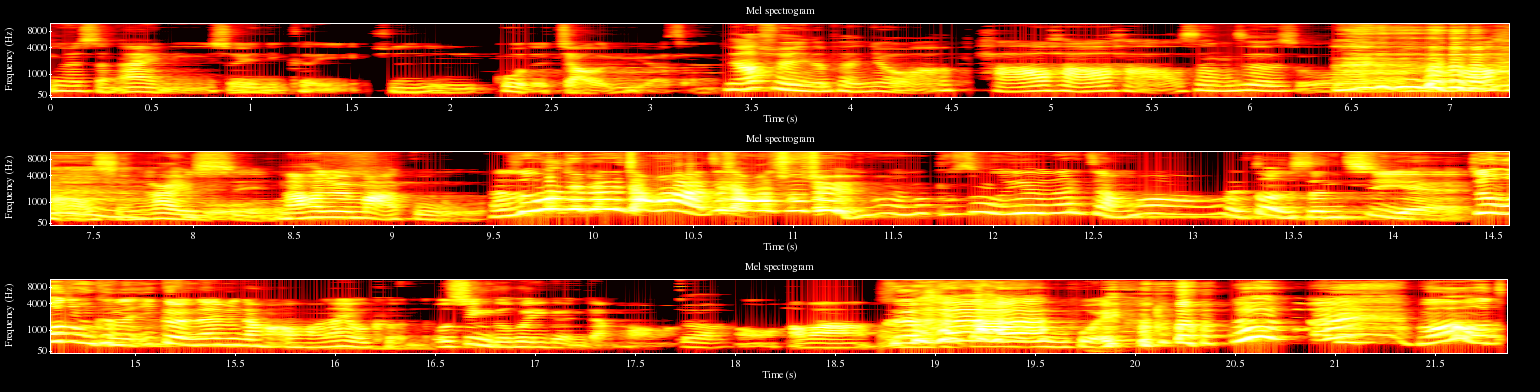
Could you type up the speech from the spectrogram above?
因为神爱你，所以你可以就是过得教育啊，这样。你要选你的朋友啊！好好好，上厕所，好好，神爱我。然后他就会骂过我，他说：“我你不要再讲话，再讲话出去。”我说：“不是我一个人在讲话，我每次都很生气耶，就是我怎么可能一个人在那边讲话？哦，好像有可能，我性格会一个人讲话吗？对啊，哦，好吧，大家误会。不过我就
